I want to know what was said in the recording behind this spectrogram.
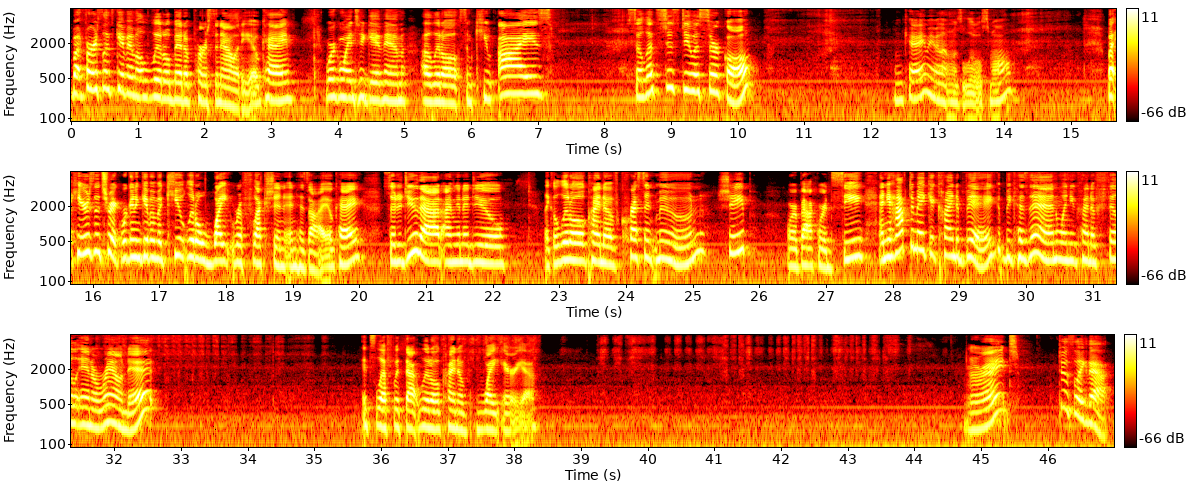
But first, let's give him a little bit of personality, okay? We're going to give him a little, some cute eyes. So let's just do a circle. Okay, maybe that one was a little small. But here's the trick. We're going to give him a cute little white reflection in his eye, okay? So to do that, I'm going to do like a little kind of crescent moon shape or a backwards C. And you have to make it kind of big because then when you kind of fill in around it, it's left with that little kind of white area. All right, just like that.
